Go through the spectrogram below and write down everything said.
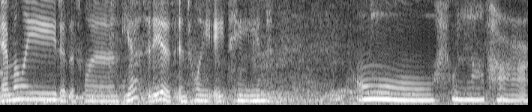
Emily did this one. Yes, it is in 2018. Oh, we love her.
